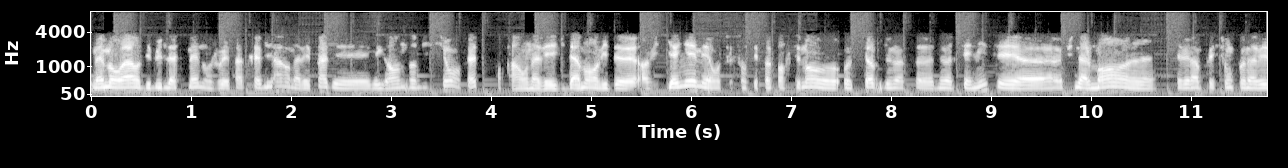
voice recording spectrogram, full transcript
même au début de la semaine, on jouait pas très bien, on n'avait pas des, des, grandes ambitions en fait. On avait évidemment envie de de gagner, mais on se sentait pas forcément au, top de notre de notre tennis. Et euh, finalement, euh, j'avais l'impression qu'on avait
